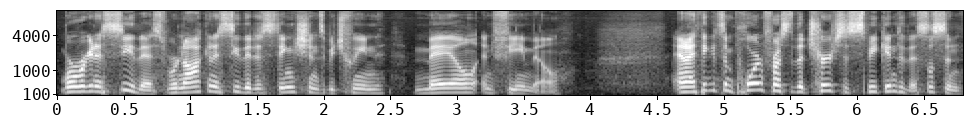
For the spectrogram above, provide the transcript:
where we're going to see this. We're not going to see the distinctions between male and female. And I think it's important for us as the church to speak into this. Listen,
